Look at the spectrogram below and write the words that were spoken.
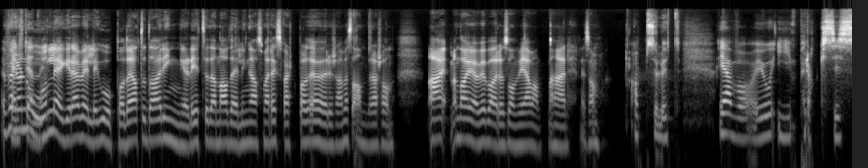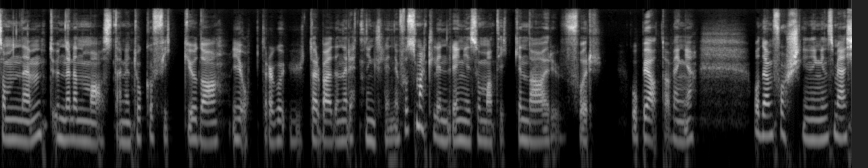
Jeg føler noen leger er veldig gode på det, at da ringer de til den avdelinga som er ekspert på det, og hører seg, mens andre er sånn Nei, men da gjør vi bare sånn vi er vant med her, liksom. Absolutt. Jeg var jo i praksis, som nevnt, under den masteren jeg tok, og fikk jo da i oppdrag å utarbeide en retningslinje for smertelindring i somatikken da for opiatavhengige. Og den forskningen som jeg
